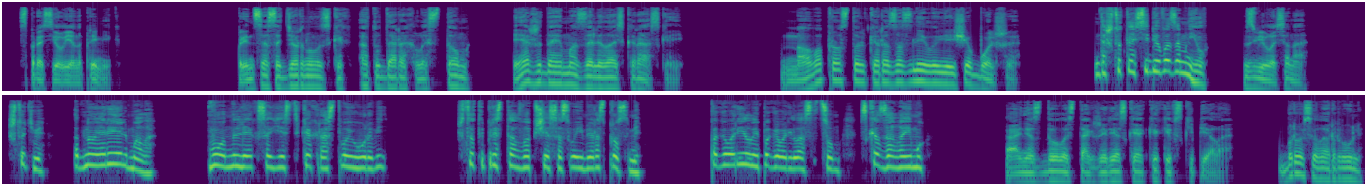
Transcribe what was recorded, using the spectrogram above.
— спросил я напрямик. Принцесса дернулась, как от удара хлыстом, и ожидаемо залилась краской. Но вопрос только разозлил ее еще больше. «Да что ты о себе возомнил?» — взвилась она. «Что тебе, одной Ариэль мало? Вон, Лекса есть как раз твой уровень. Что ты пристал вообще со своими расспросами? Поговорила и поговорила с отцом, сказала ему...» Аня сдулась так же резко, как и вскипела. Бросила руль,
